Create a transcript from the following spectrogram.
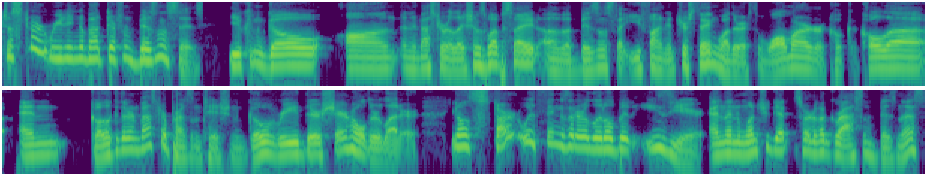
just start reading about different businesses you can go on an investor relations website of a business that you find interesting, whether it's Walmart or Coca Cola, and go look at their investor presentation, go read their shareholder letter. You know, start with things that are a little bit easier. And then once you get sort of a grasp of business,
